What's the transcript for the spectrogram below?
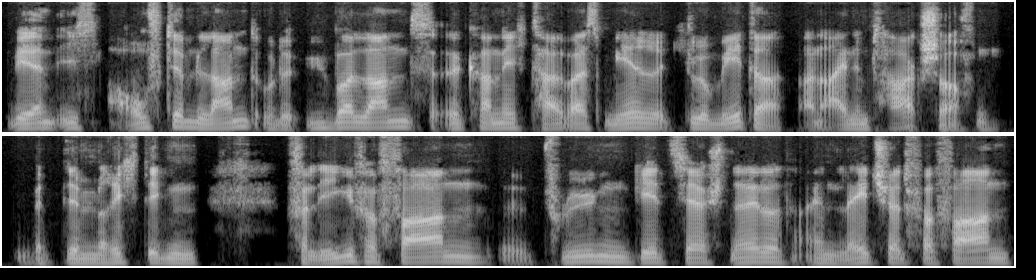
während ich auf dem Land oder über Land äh, kann ich teilweise mehrere Kilometer an einem Tag schaffen. Mit dem richtigen Verlegeverfahren, äh, Flügen geht sehr schnell, ein Late-Chat-Verfahren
